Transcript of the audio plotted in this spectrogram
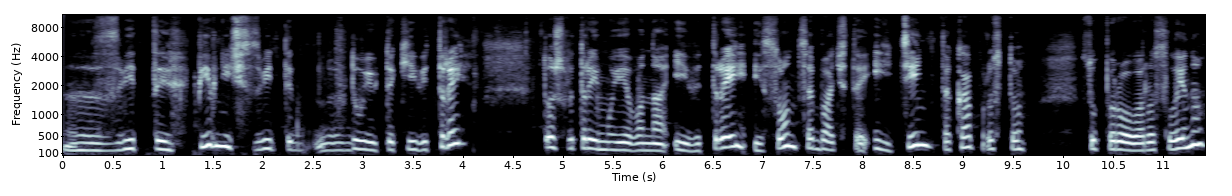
е, Звідти північ, звідти дують такі вітри. Тож витримує вона і вітри, і сонце, бачите, і тінь. Така просто суперова рослина.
